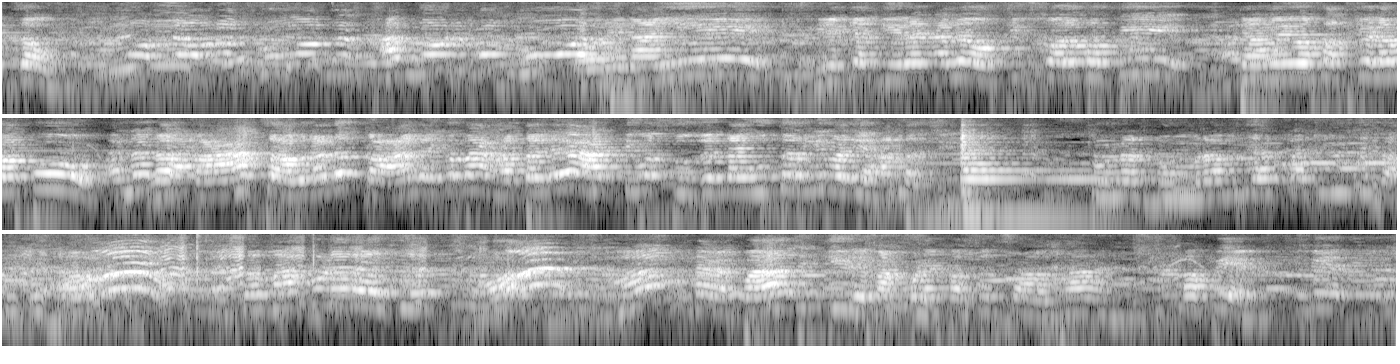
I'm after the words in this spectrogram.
जाऊ? अरे नाही. एका गिरायकाला ऑफिस करत होती. त्याने व्यवस्था केलं बापू. ना का- चावला ना का नाही का माझ्या हाताले? आठ दिवस सुजन नाही उतरली माझी हाताची. तुला डुमरामध्ये हात टाकली होती का? हो? तर माकुडे राहायचे हो? मग? नाही बाबा, ते किडे माकोड्यापासून सावधान. अ, पे, पे.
